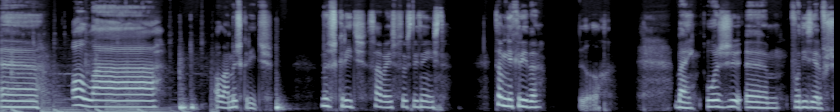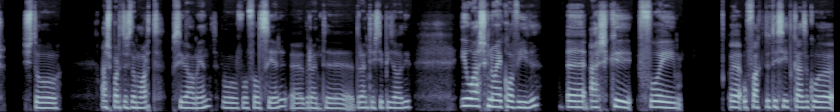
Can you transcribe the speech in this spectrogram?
Ah, olá! Olá, meus queridos. Meus queridos, sabem as pessoas que dizem isto? Então, minha querida. Ugh. Bem, hoje ahm, vou dizer-vos: estou às portas da morte, possivelmente. Vou, vou falecer ah, durante, durante este episódio. Eu acho que não é Covid. ah, acho que foi ah, o facto de eu ter saído de casa com, a-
